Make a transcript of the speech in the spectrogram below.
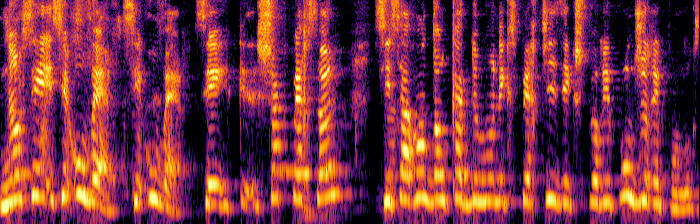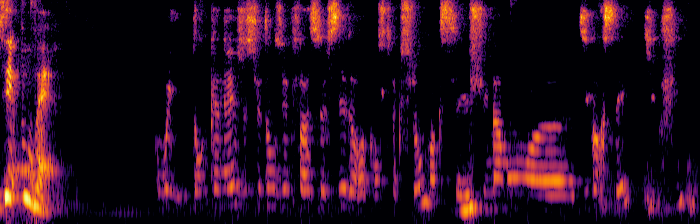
non, c'est ouvert, c'est ouvert. C'est chaque personne, si ça rentre dans le cadre de mon expertise et que je peux répondre, je réponds. Donc c'est ouvert. Oui, donc je suis dans une phase aussi de reconstruction. Je suis maman euh, divorcée d'une fille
